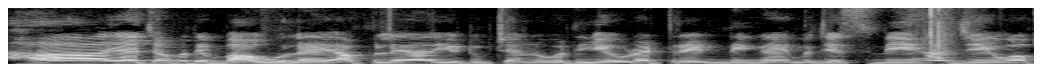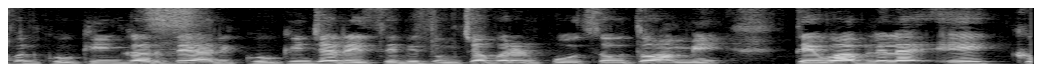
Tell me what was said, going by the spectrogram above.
हा याच्यामध्ये बाऊल आहे. आपल्या युट्यूब चॅनलवरती एवढा ट्रेंडिंग आहे. म्हणजे स्नेहा जेव्हा पण कुकिंग करते आणि कुकिंगच्या रेसिपी तुमच्यापर्यंत पोहोचवतो आम्ही तेव्हा आपल्याला एक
